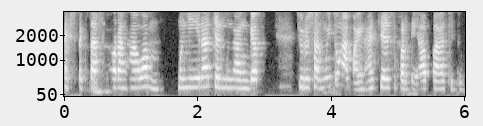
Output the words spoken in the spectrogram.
ekspektasi uh. orang awam mengira dan menganggap jurusanmu itu ngapain aja seperti apa gitu.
